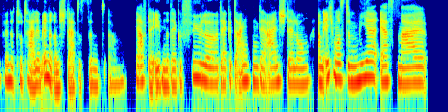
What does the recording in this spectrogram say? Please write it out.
findet total im Inneren statt. Es sind ähm, ja auf der Ebene der Gefühle, der Gedanken, der Einstellung. Und ich musste mir erstmal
